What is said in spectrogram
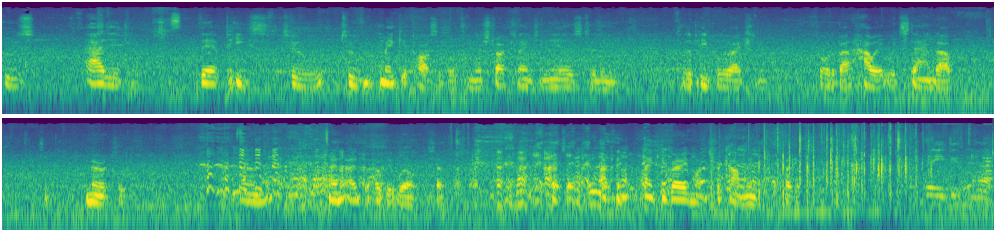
who's added their piece to to make it possible, from the structural engineers to the to the people who actually thought about how it would stand up. It's a miracle. Um, and I hope it will. So that's all. I think. Thank you very much for coming. They uh,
